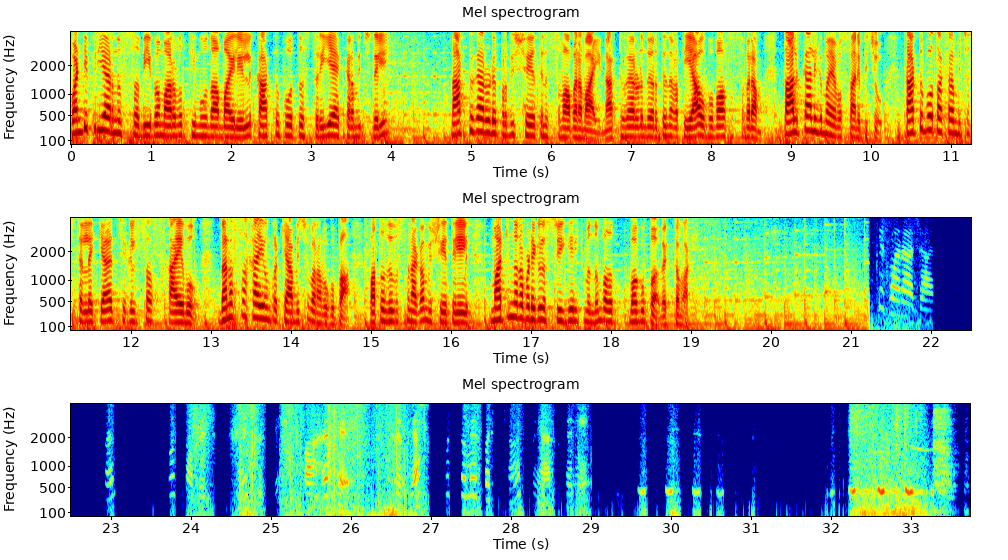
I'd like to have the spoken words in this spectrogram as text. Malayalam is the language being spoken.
വണ്ടിപ്പെരിയാറിന് സമീപം അറുപത്തിമൂന്നാം മൈലിൽ കാട്ടുപോത്ത് സ്ത്രീയെ ആക്രമിച്ചതിൽ നാട്ടുകാരുടെ പ്രതിഷേധത്തിന് സമാപനമായി. നാട്ടുകാരുടെ നേതൃത്വത്തിൽ നടത്തിയ ഉപവാസ സമരം താൽക്കാലികമായി അവസാനിപ്പിച്ചു. കാട്ടുപോത്ത് ആക്രമിച്ച സ്റ്റെല്ലയ്ക്ക് ചികിത്സാ സഹായവും ധനസഹായവും പ്രഖ്യാപിച്ചു വനവകുപ്പ്. പത്ത് ദിവസത്തിനകം വിഷയത്തിൽ മറ്റു നടപടികൾ സ്വീകരിക്കുമെന്നും വകുപ്പ് വ്യക്തമാക്കി.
